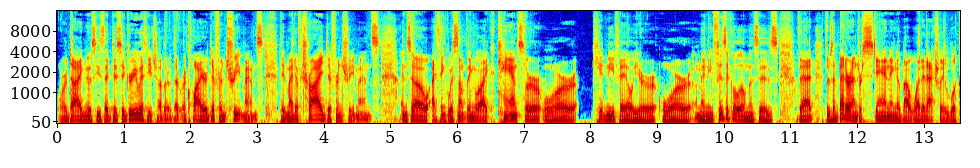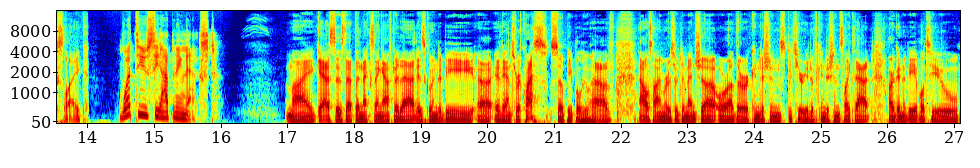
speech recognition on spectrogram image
or diagnoses that disagree with each other, that require different treatments. They might have tried different treatments. And so I think with something like cancer or kidney failure or many physical illnesses, that there's a better understanding about what it actually looks like. What do you see happening next? My guess is that the next thing after that is going to be uh, advance requests. So, people who have Alzheimer's or dementia or other conditions, deteriorative conditions like that, are going to be able to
